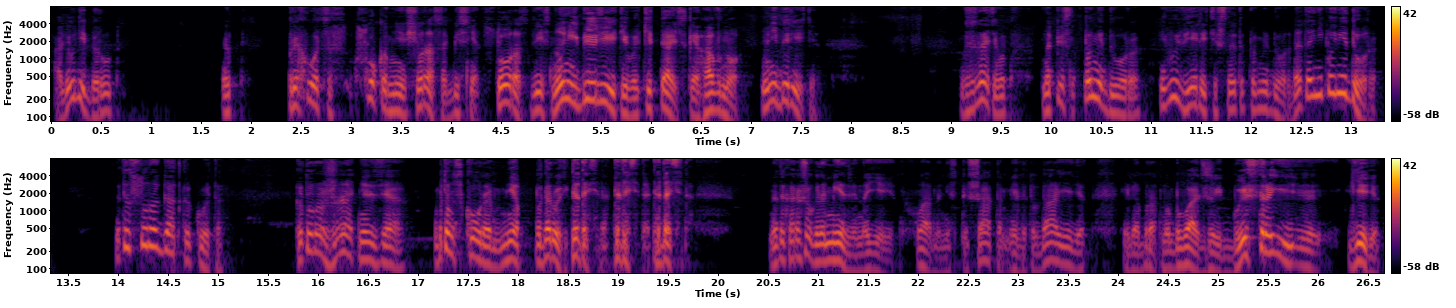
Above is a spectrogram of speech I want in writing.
А люди берут. И вот приходится, сколько мне еще раз объяснять? Сто раз, двести. Ну не берите вы китайское говно. Ну не берите. Вы знаете, вот написано помидоры, и вы верите, что это помидоры. Да это не помидоры. Это суррогат какой-то, которого жрать нельзя. А потом скоро мне по дороге, туда-сюда, туда-сюда, туда-сюда. Но это хорошо, когда медленно едет. Ладно, не спеша там, или туда едет, или обратно. Но бывает же и быстро э, едет.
